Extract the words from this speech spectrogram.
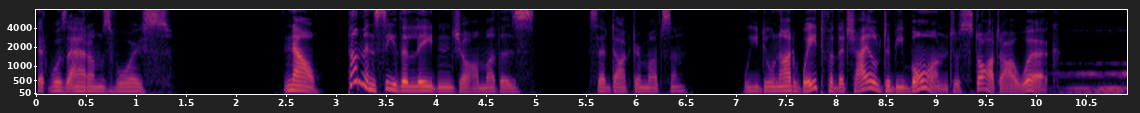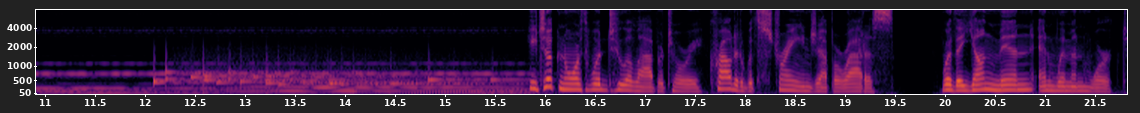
It was Adam's voice. Now, come and see the Leyden jar mothers, said Dr. Mudson. We do not wait for the child to be born to start our work. He took Northwood to a laboratory crowded with strange apparatus, where the young men and women worked.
